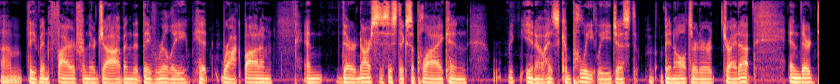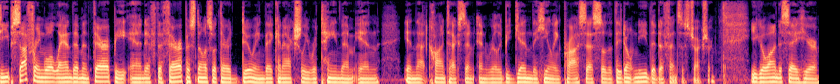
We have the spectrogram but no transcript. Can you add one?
um, they've been fired from their job and that they've really hit rock bottom. And their narcissistic supply can you know has completely just been altered or dried up. And their deep suffering will land them in therapy. And if the therapist knows what they're doing they can actually retain them in in that context and, and really begin the healing process so that they don't need the defensive structure. You go on to say here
